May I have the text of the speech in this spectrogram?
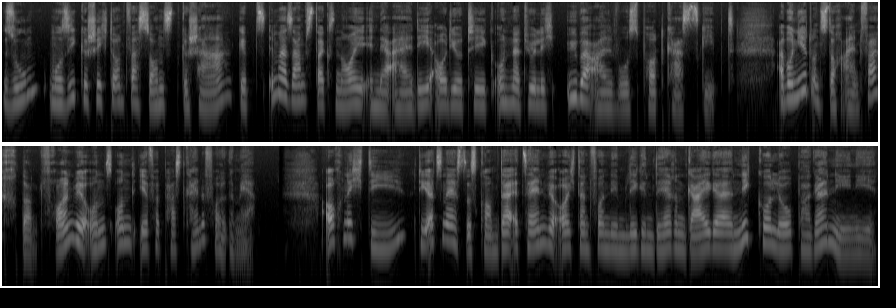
Zoom, Musikgeschichte und was sonst geschah, gibt's immer samstags neu in der ARD-Audiothek und natürlich überall, wo es Podcasts gibt. Abonniert uns doch einfach, dann freuen wir uns und ihr verpasst keine Folge mehr. Auch nicht die, die als nächstes kommt. Da erzählen wir euch dann von dem legendären Geiger Niccolo Paganini.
